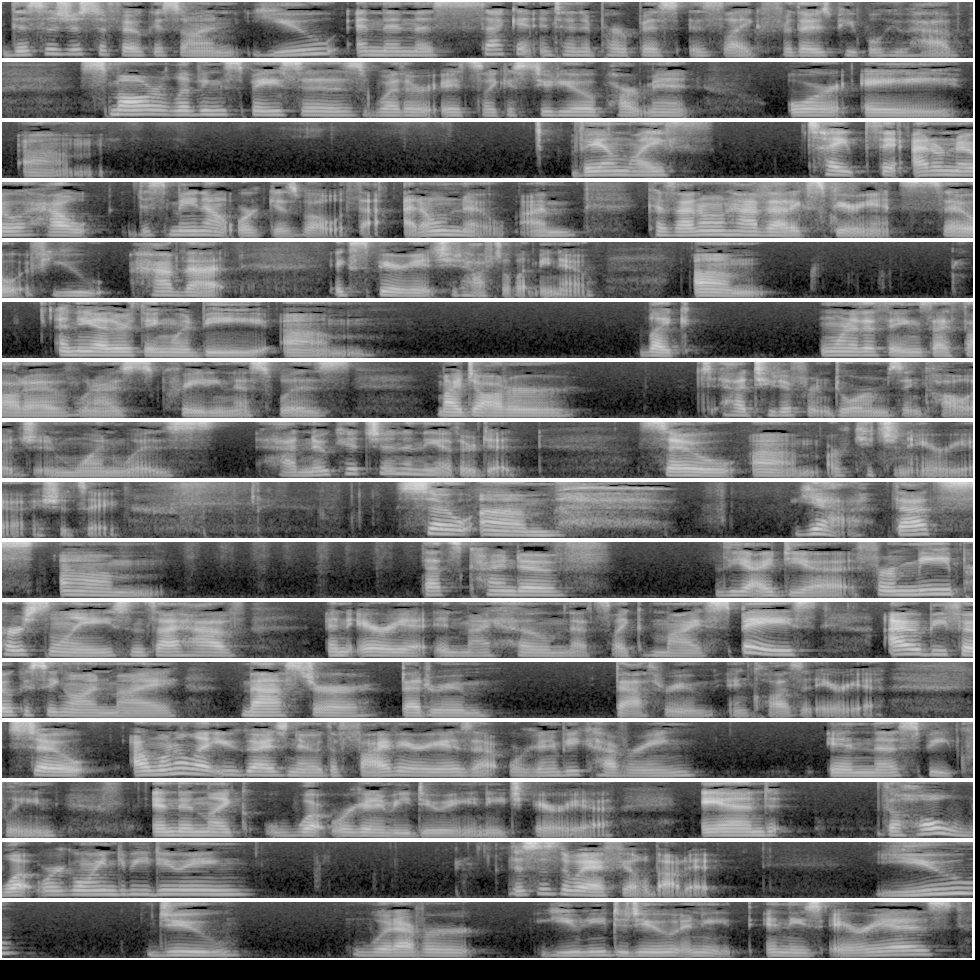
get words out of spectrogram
this is just a focus on you. And then the second intended purpose is like for those people who have smaller living spaces, whether it's like a studio apartment or a um, van life type thing. I don't know how this may not work as well with that. I don't know. I'm because I don't have that experience. So if you have that experience, you'd have to let me know. Um, and the other thing would be um, like one of the things I thought of when I was creating this was my daughter had two different dorms in college, and one was had no kitchen, and the other did. So, um, our kitchen area, I should say. So, um, yeah, that's um that's kind of the idea. For me personally, since I have an area in my home that's like my space, I would be focusing on my master bedroom, bathroom, and closet area. So, I want to let you guys know the five areas that we're going to be covering in the speed clean and then like what we're going to be doing in each area. And the whole what we're going to be doing, this is the way I feel about it. You do whatever you need to do in, in these areas.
